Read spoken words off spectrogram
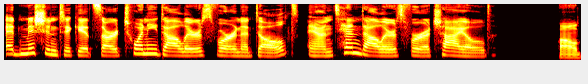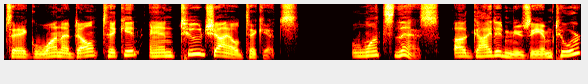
Admission tickets are $20 for an adult and $10 for a child. I'll take one adult ticket and two child tickets. What's this? A guided museum tour?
